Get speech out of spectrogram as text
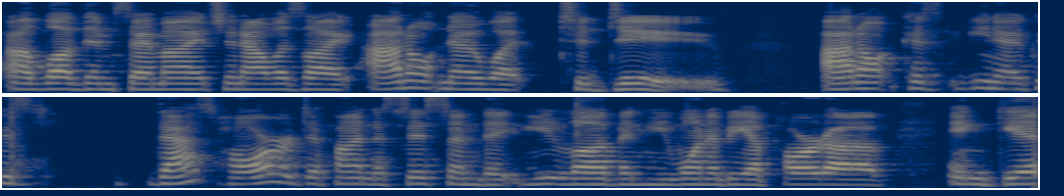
I love them so much. And I was like, I don't know what to do. I don't, because, you know, because that's hard to find a system that you love and you want to be a part of and give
